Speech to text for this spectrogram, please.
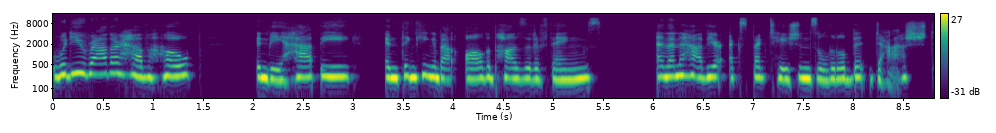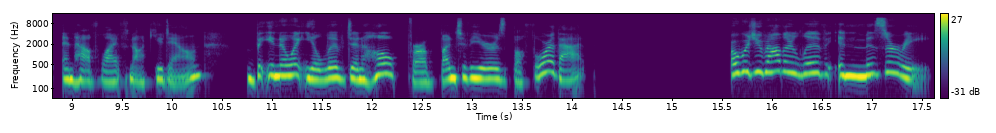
Would you rather have hope and be happy and thinking about all the positive things and then have your expectations a little bit dashed and have life knock you down? But you know what? You lived in hope for a bunch of years before that. Or would you rather live in misery,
